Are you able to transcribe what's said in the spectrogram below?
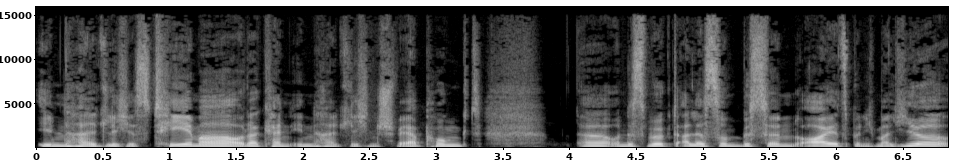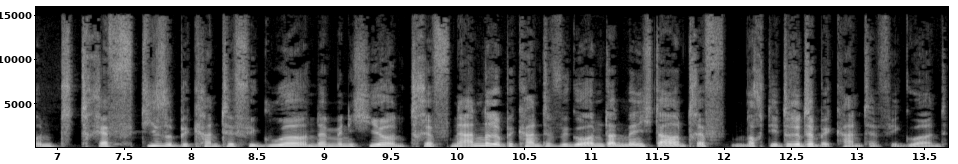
inhaltliches Thema oder keinen inhaltlichen Schwerpunkt. Äh, und es wirkt alles so ein bisschen, oh, jetzt bin ich mal hier und treff diese bekannte Figur und dann bin ich hier und treff eine andere bekannte Figur und dann bin ich da und treff noch die dritte bekannte Figur. Und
